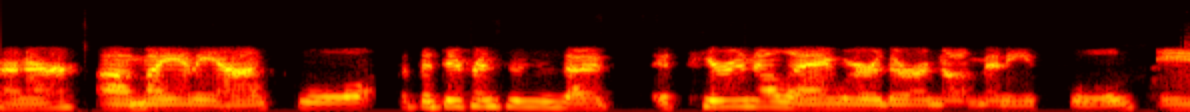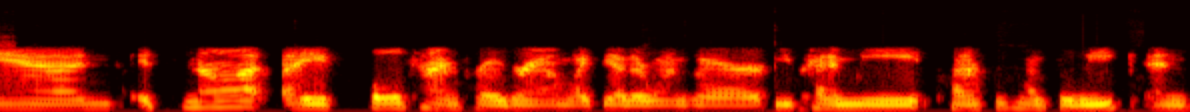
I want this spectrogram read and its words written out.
Center, uh, Miami Ad School. But the difference is, is that it's it's here in LA where there are not many schools, and it's not a full time program like the other ones are. You kind of meet classes once a week, and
